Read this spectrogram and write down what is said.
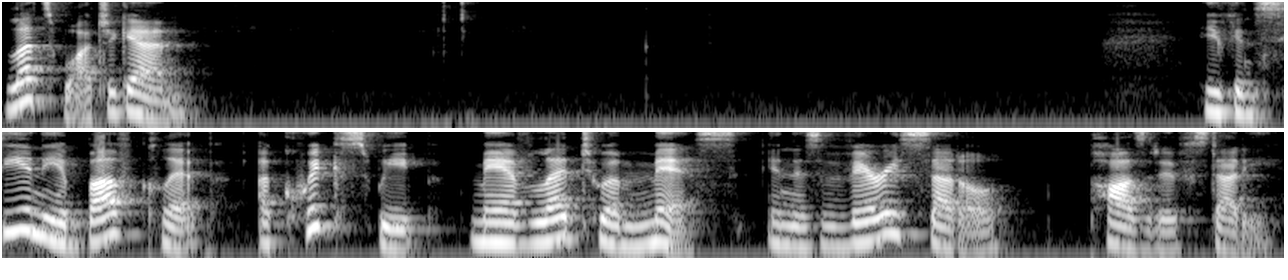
Let's watch again. You can see in the above clip a quick sweep may have led to a miss in this very subtle positive study.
